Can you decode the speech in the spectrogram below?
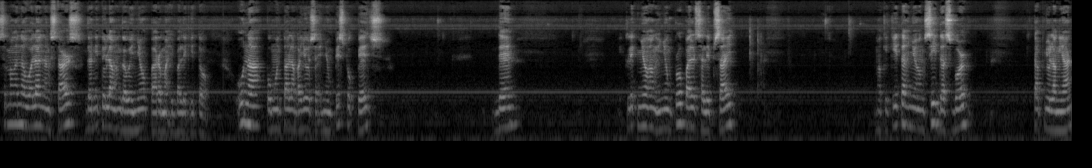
Sa mga nawala ng stars, ganito lang ang gawin nyo para maibalik ito. Una, pumunta lang kayo sa inyong Facebook page. Then, i-click nyo ang inyong profile sa left side. Makikita nyo ang C dashboard. Tap nyo lang yan.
